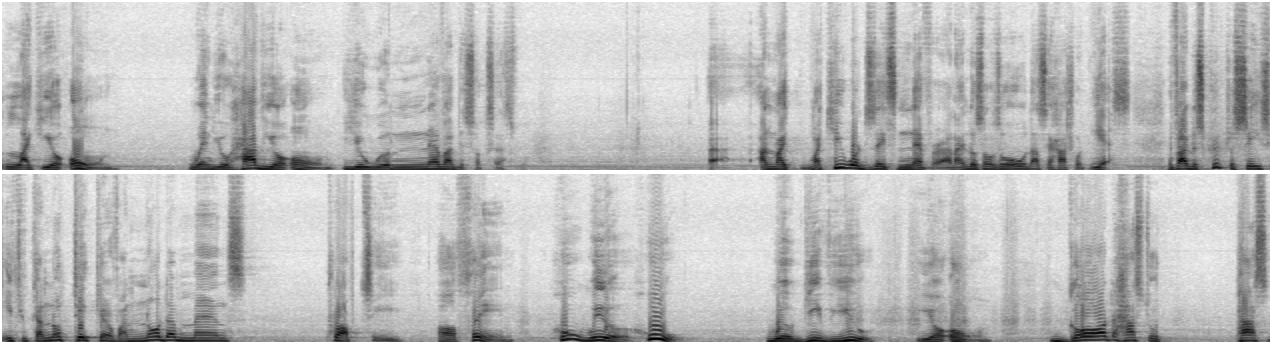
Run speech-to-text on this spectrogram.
like your own, when you have your own, you will never be successful. Uh, and my, my key word is never. And I know someone says, oh, that's a harsh word. Yes. In fact, the scripture says if you cannot take care of another man's property or thing, who will, who will give you your own? God has to pass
